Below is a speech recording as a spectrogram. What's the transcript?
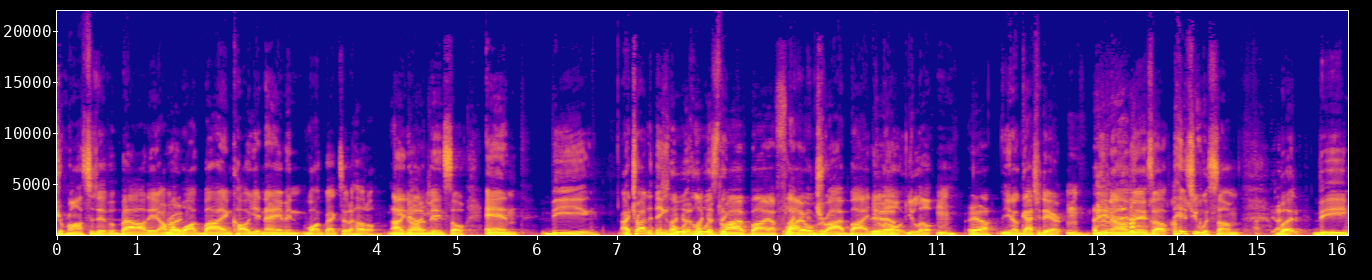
demonstrative about it. I'm Right. gonna walk by and call your name and walk back to the huddle. You I know what I you. mean? So and the I tried to think It's like who, a, who like a was the- drive by, a like a flyover. drive by. You Yeah. little you little mm, yeah. you know, got you there. Mm, you know what I mean? So hit you with some. But the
